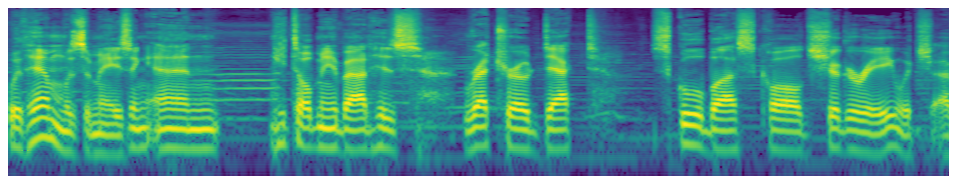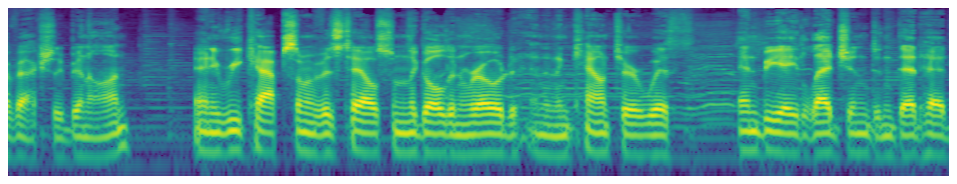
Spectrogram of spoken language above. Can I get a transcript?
with him was amazing. And he told me about his retro decked school bus called Sugaree, which I've actually been on. And he recapped some of his tales from the Golden Road and an encounter with NBA legend and deadhead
